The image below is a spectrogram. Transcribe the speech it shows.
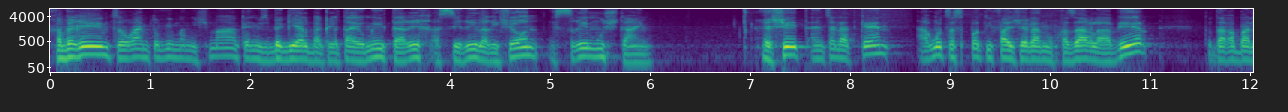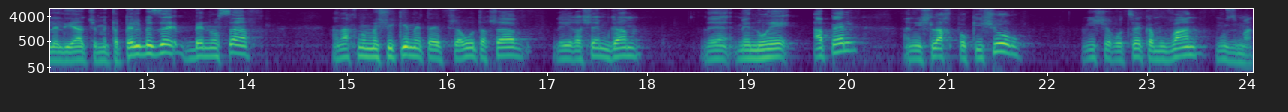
חברים, צהריים טובים, מה נשמע? כאן יוזבג אייל בהקלטה יומית, תאריך עשירי לראשון, 22. ראשית, אני רוצה לעדכן, ערוץ הספוטיפיי שלנו חזר לאוויר, תודה רבה לליעד שמטפל בזה. בנוסף, אנחנו משיקים את האפשרות עכשיו להירשם גם למנועי אפל. אני אשלח פה קישור, מי שרוצה כמובן מוזמן.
